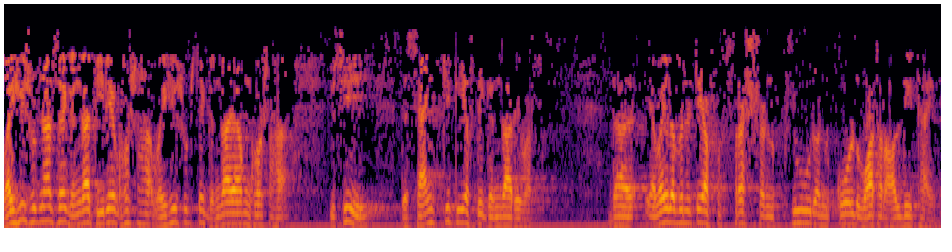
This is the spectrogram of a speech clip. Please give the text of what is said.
Why he should not say Ganga Tire Ghoshaha? Why he should say Gangayam Ghoshaha? You see, the sanctity of the Ganga river the availability of fresh and pure and cold water all the time.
